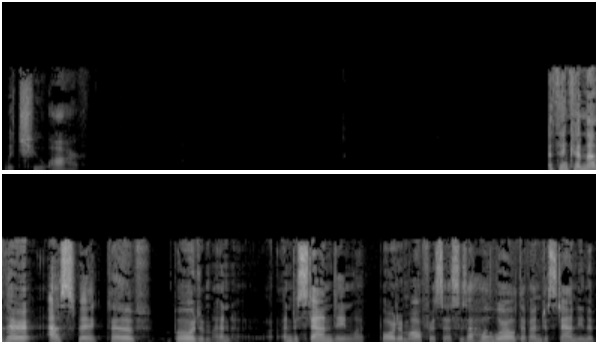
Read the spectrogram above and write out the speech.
which you are. I think another aspect of boredom and understanding what boredom offers us is a whole world of understanding of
